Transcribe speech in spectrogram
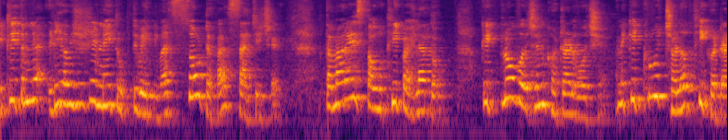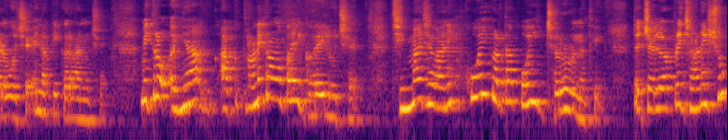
એટલી તમને આઈડિયા આવી જશે નહીં તૃપ્તિબેનની વાત સો ટકા સાચી છે. તમારે સૌથી પહેલાં તો કેટલો વજન ઘટાડવો છે અને કેટલું ઝડપથી ઘટાડવો છે એ નક્કી કરવાનું છે. મિત્રો, અહીંયા આ ત્રણે ત્રણ ઉપાય ઘરેલું છે. જીમમાં જવાની કોઈ કરતાં કોઈ જરૂર નથી. તો ચલો આપણે જાણીશું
